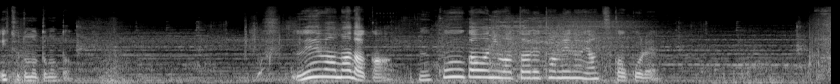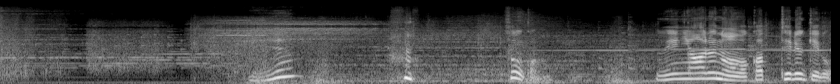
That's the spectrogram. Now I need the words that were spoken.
え、ちょっと待った待った。上はまだか？向こう側に渡るためのやつか、これ。え？そうかな。上にあるのは分かってるけど。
